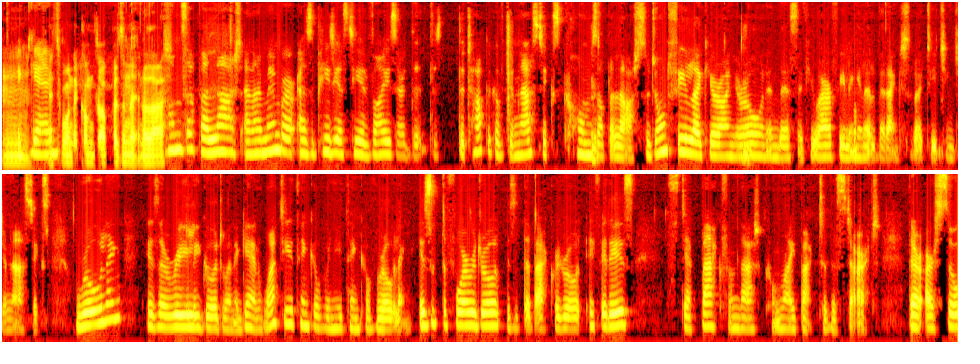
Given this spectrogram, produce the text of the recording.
Mm, Again, it's one that comes up, isn't it, in a lot? Comes up a lot, and I remember as a PDST advisor, the, the, the topic of gymnastics comes up a lot. So don't feel like you're on your own in this if you are feeling a little bit anxious about teaching gymnastics. Rolling is a really good one. Again, what do you think of when you think of rolling? Is it the forward roll? Is it the backward roll? If it is, step back from that, come right back to the start. There are so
